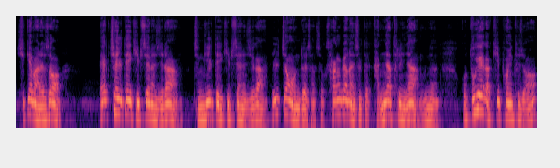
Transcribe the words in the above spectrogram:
쉽게 말해서 액체일 때의 깁스 에너지랑 증기일 때의 깁스 에너지가 일정 온도에서 즉 상변화 했을 때 같냐 틀리냐 묻는 그 두 개가 키 포인트죠.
